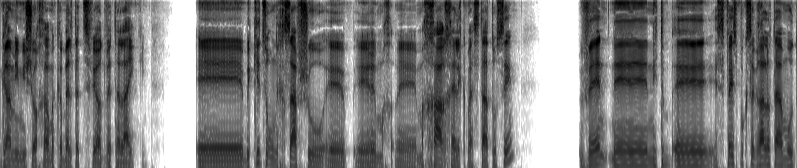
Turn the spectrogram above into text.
גם אם מישהו אחר מקבל את הצפיות ואת הלייקים. אה, בקיצור, נחשף שהוא מח- אה, מכר חלק מהסטטוסים, ופייסבוק סגרה לו את העמוד.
